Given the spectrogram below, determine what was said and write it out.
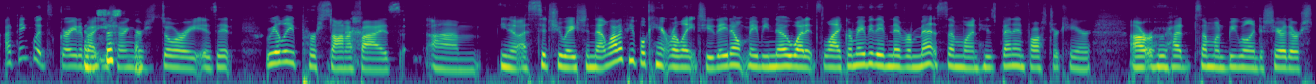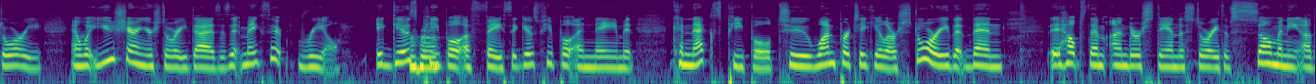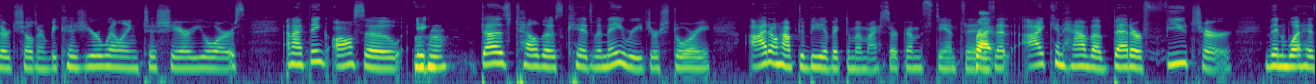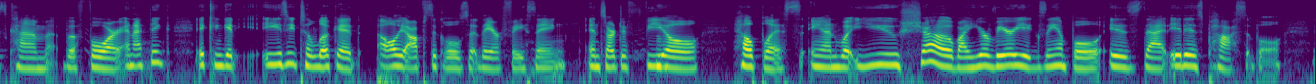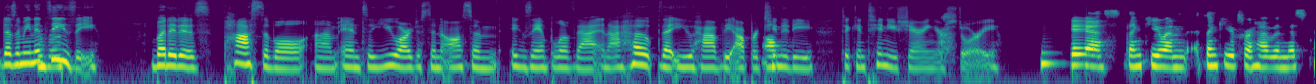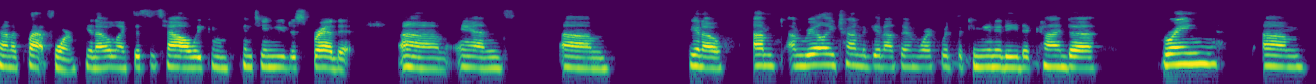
I think what's great about you sharing your story is it really personifies, um, you know, a situation that a lot of people can't relate to. They don't maybe know what it's like, or maybe they've never met someone who's been in foster care uh, or who had someone be willing to share their story. And what you sharing your story does is it makes it real. It gives mm-hmm. people a face. It gives people a name. It connects people to one particular story that then it helps them understand the stories of so many other children because you're willing to share yours. And I think also mm-hmm. it does tell those kids when they read your story, I don't have to be a victim of my circumstances, right. that I can have a better future than what has come before. And I think it can get easy to look at all the obstacles that they are facing and start to mm. feel. Mm-hmm helpless. And what you show by your very example is that it is possible. It doesn't mean it's mm-hmm. easy, but it is possible. Um, and so you are just an awesome example of that. And I hope that you have the opportunity oh. to continue sharing your story. Yes, thank you. And thank you for having this kind of platform. You know, like this is how we can continue to spread it. Um, and, um, you know, I'm I'm really trying to get out there and work with the community to kind of bring um,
